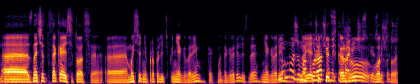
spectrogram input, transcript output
А, значит, такая ситуация. А, мы сегодня про политику не говорим, как мы договорились, да? Не говорим. Ну, можем Но я чуть-чуть скажу вот что.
